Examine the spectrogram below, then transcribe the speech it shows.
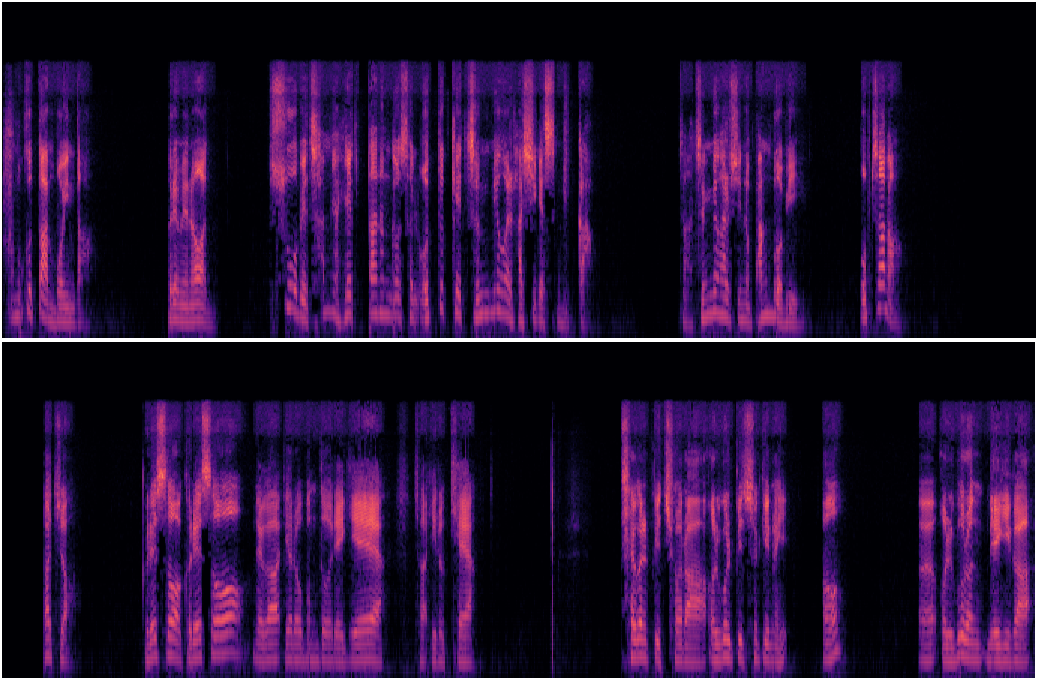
아무것도 안 보인다. 그러면은 수업에 참여했다는 것을 어떻게 증명을 하시겠습니까? 자, 증명할 수 있는 방법이 없잖아. 맞죠? 그래서, 그래서 내가 여러분들에게 자, 이렇게 책을 비춰라. 얼굴 비추기는, 어? 어 얼굴은 내기가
